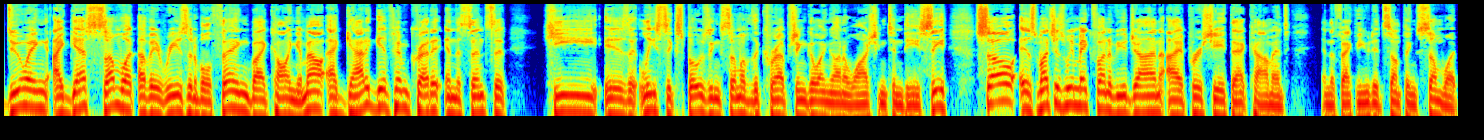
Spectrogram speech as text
doing, I guess, somewhat of a reasonable thing by calling him out. I got to give him credit in the sense that he is at least exposing some of the corruption going on in Washington, D.C. So, as much as we make fun of you, John, I appreciate that comment and the fact that you did something somewhat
